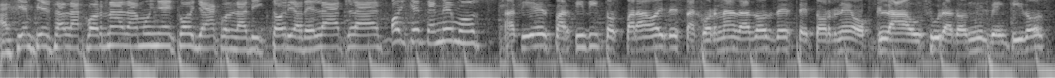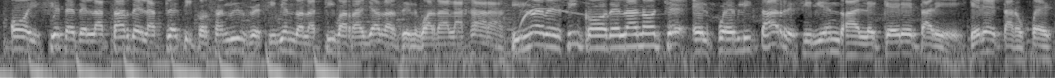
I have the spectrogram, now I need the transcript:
Así empieza la jornada, muñeco, ya con la victoria del Atlas. Hoy, ¿qué tenemos? Así es, partiditos para hoy de esta jornada 2 de este torneo Clausura 2022. Hoy, 7 de la tarde, el Atlético San Luis recibiendo a las Chivas Rayadas del Guadalajara. Y 9, 5 de la noche, el Pueblita recibiendo al Querétaro. Querétaro, pues.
